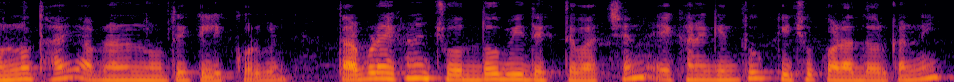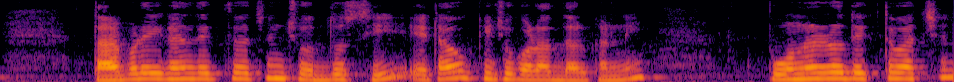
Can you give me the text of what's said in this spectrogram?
অন্যথায়, আপনারা নোতে ক্লিক করবেন। তারপরে এখানে চোদ্দ বি দেখতে পাচ্ছেন। এখানে কিন্তু কিছু করার দরকার নেই। তারপরে এখানে দেখতে পাচ্ছেন চোদ্দ সি এটাও কিছু করার দরকার নেই। পনেরো দেখতে পাচ্ছেন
